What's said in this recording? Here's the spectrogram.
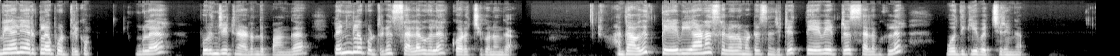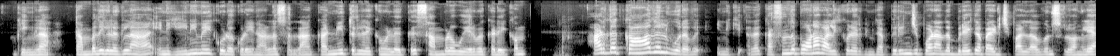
வேலையாட்களை பொறுத்த வரைக்கும் உங்களை புரிஞ்சிட்டு நடந்துப்பாங்க. பெண்களை பொறுத்த வரைக்கும் செலவுகளை குறைச்சிக்கணுங்க. அதாவது தேவையான செலவுகளை மட்டும் செஞ்சுட்டு தேவையற்ற செலவுகளை ஒதுக்கி வச்சிருங்க. ஓகேங்களா? தம்பதிகளுக்கெல்லாம் இன்னைக்கு இனிமை கூடக்கூடிய நல்ல சொல்லலாம். கண்ணி இருக்கவங்களுக்கு சம்பள உயர்வு கிடைக்கும். அடுத்த காதல் உறவு. இன்னைக்கு அதாவது கசந்து போனா வாழ்க்கை கூட இருக்குங்க. பிரிஞ்சு போனா அதை பிரேக்கப் ஆயிடுச்சுப்பா லவ்னு சொல்லுவாங்க இல்லையா?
